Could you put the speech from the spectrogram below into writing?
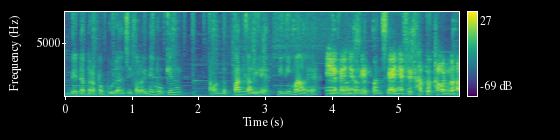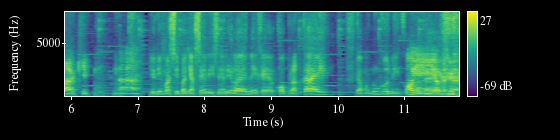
beda berapa bulan sih. Kalau ini mungkin tahun depan kali ya minimal ya. Iya Minimal kayaknya tahun sih, depan sih. kayaknya sih satu tahun lagi. Hmm, hmm. Nah, Jadi masih banyak seri-seri lain nih kayak Cobra Kai sedang menunggu nih oh Cobra iya Kai. benar.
